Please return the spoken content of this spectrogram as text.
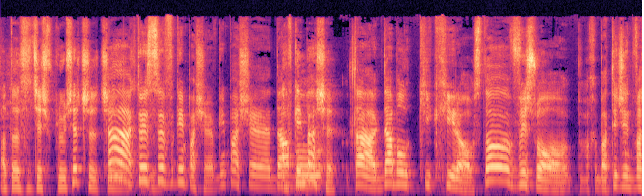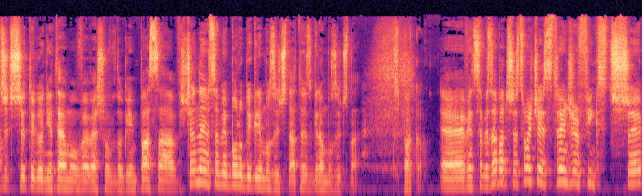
A to jest gdzieś w plusie, czy, czy... Tak, to jest w Game Passie. W Game Passie double... A w Game Passie? Tak, Double Kick Heroes. To wyszło chyba tydzień, dwa czy trzy tygodnie temu weszło do Game Passa. Ściągnąłem sobie, bo lubię gry muzyczne, a to jest gra muzyczna. Spoko. E, więc sobie zobacz, słuchajcie, Stranger Things 3,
